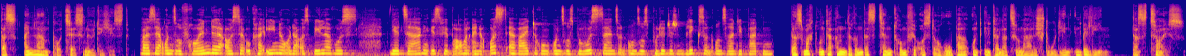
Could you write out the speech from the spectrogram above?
dass ein Lernprozess nötig ist. Was ja unsere Freunde aus der Ukraine oder aus Belarus jetzt sagen, ist, wir brauchen eine Osterweiterung unseres Bewusstseins und unseres politischen Blicks und unserer Debatten. Das macht unter anderem das Zentrum für Osteuropa und internationale Studien in Berlin, das Zeus.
